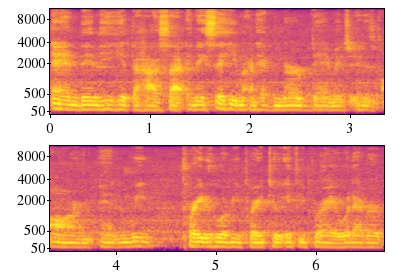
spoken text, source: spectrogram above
and then he hit the high side, and they say he might have nerve damage in his arm, and we pray to whoever you pray to, if you pray or whatever,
